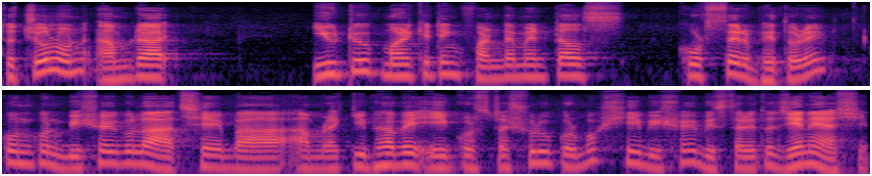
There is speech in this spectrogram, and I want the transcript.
তো চলুন, আমরা ইউটিউব মার্কেটিং ফান্ডামেন্টালস কোর্সের ভেতরে কোন কোন বিষয়গুলো আছে বা আমরা কীভাবে এই কোর্সটা শুরু করব সেই বিষয়ে বিস্তারিত জেনে আসি।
